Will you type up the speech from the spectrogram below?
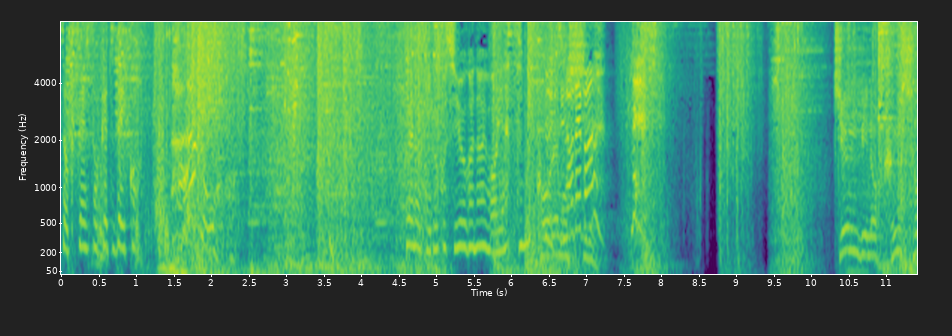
即戦即決でいこう。手の施しようがないわ。おやすみ。これうちの出番準備の勲章。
